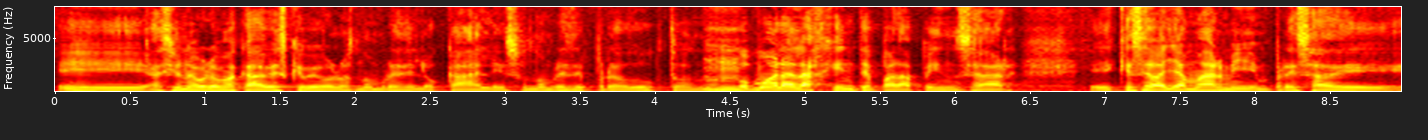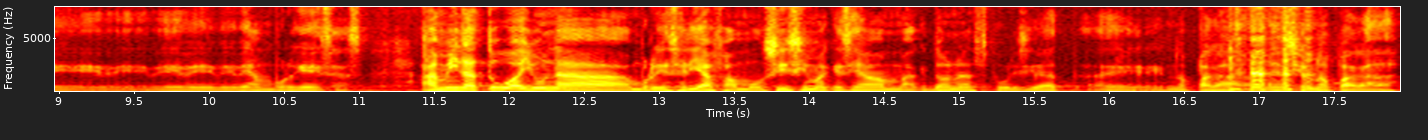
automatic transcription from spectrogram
Eh, hacía una broma cada vez que veo los nombres de locales o nombres de productos. ¿no? Ujú. ¿Cómo hará la gente para pensar? Eh, ¿Qué se va a llamar mi empresa de, de- de- de- hamburguesas? Ah, mira, tú hay una hamburguesería famosísima que se llama McDonald's, publicidad eh, no pagada, mención no pagada.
